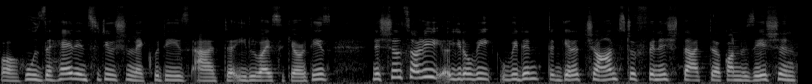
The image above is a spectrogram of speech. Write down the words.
uh, who's the head institutional equities at uh, Edelweiss Securities. Nischal, sorry, you know we we didn't get a chance to finish that uh, conversation.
